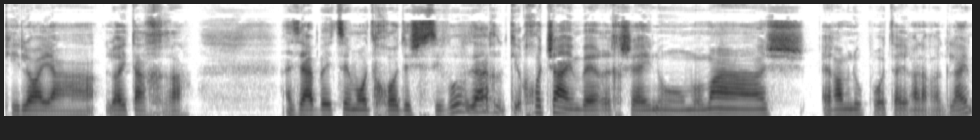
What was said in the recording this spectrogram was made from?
כי לא, היה, לא הייתה הכרעה. אז זה היה בעצם עוד חודש סיבוב, זה היה חודשיים בערך שהיינו ממש, הרמנו פה את העיר על הרגליים.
